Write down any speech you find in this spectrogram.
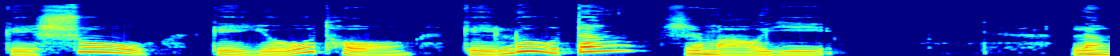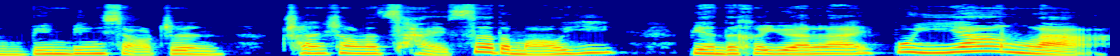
给树，给油桶。给路灯织毛衣，冷冰冰小镇穿上了彩色的毛衣，变得和原来不一样啦。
